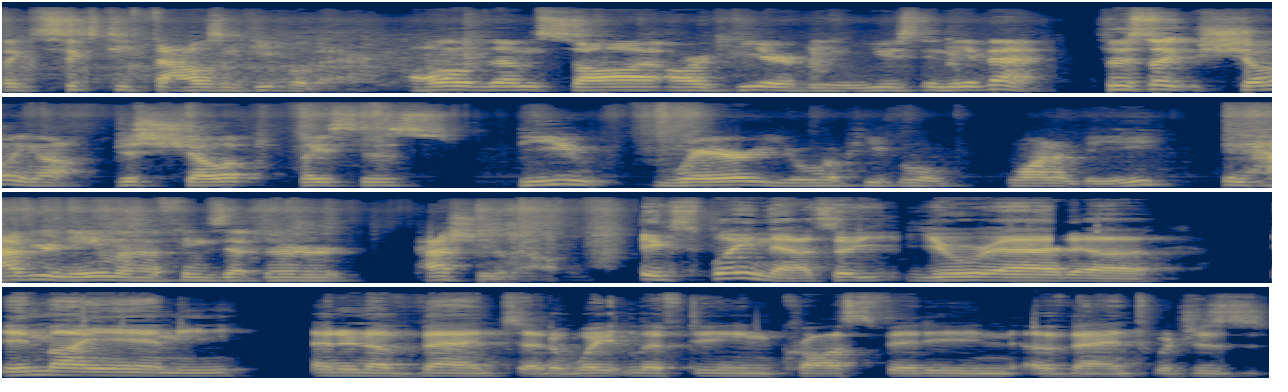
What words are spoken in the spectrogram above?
like 60,000 people there. All of them saw our gear being used in the event. So it's like showing up. Just show up to places, be where your people want to be, and have your name on the things that they're passionate about. Explain that. So you were at uh, in Miami at an event, at a weightlifting, crossfitting event, which is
